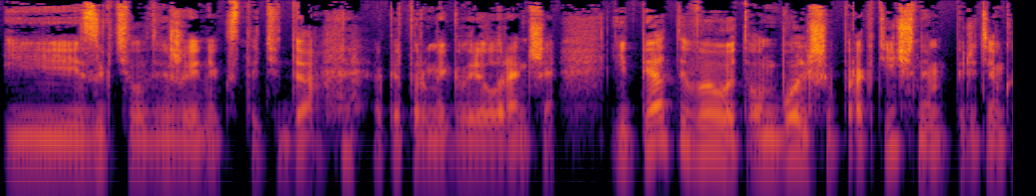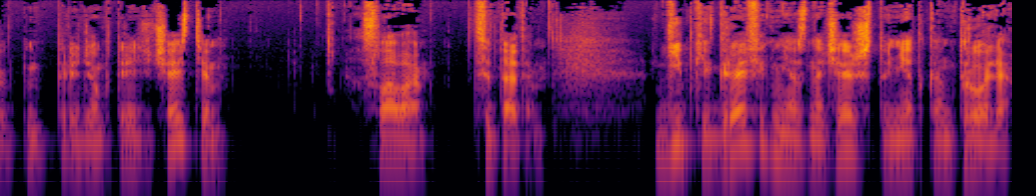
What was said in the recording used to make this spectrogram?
И язык телодвижения, кстати, да, о котором я говорил раньше. И пятый вывод, он больше практичный, перед тем, как мы перейдем к третьей части. Слова, цитата. Гибкий график не означает, что нет контроля.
